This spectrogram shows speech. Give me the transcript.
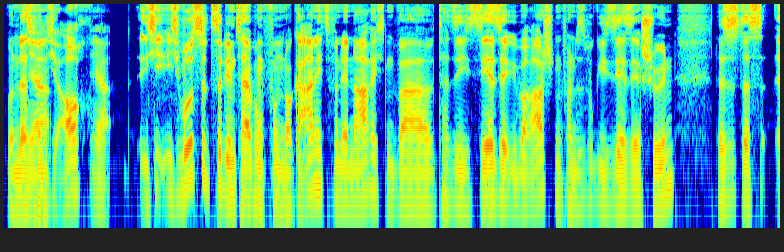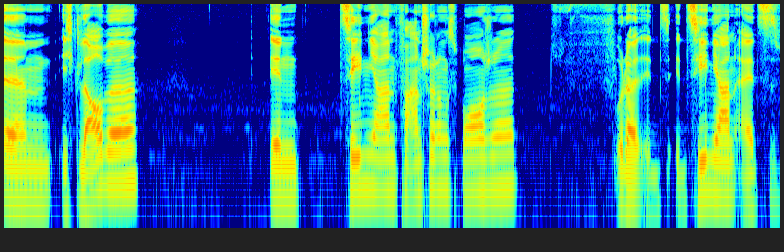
Und das Ja. fand ich auch. Ja. Ich, ich wusste zu dem Zeitpunkt von noch gar nichts von den Nachrichten, war tatsächlich sehr, sehr überrascht und fand es wirklich sehr, sehr schön. Das ist das, ähm, ich glaube, in zehn Jahren Veranstaltungsbranche oder in, in zehn Jahren als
